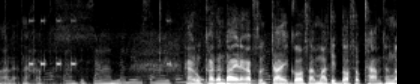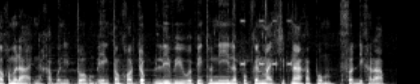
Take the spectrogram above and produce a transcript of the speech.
มาแล้วนะครับ33แล้วเลี้ยวซ้ายหากลูกค้าท่านใดนะครับ สนใจก็สามารถติดต่อสอบถามทางเราเข้ามาได้นะครับ วันนี้ตัวผมเองต้องขอจบรีวิวไว้เพียงเท่านี้แล้วพบกันใหม่คลิปหน้าครับผม สวัสดีครับ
